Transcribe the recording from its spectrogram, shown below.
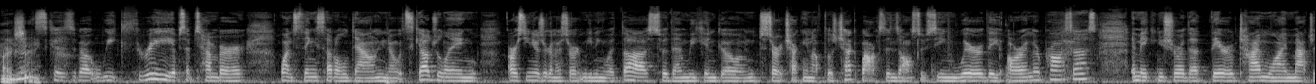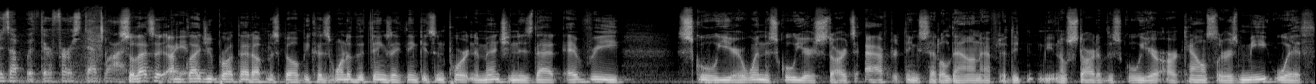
See. I mm-hmm. see. Because about week three of September, once things settle down, you know, with scheduling, our seniors are going to start meeting with us, so then we can go and start checking off those check boxes and also seeing where they are in their process and making sure that their timeline matches up with their first deadline. So that's. A, I'm Right. glad you brought that up, Ms. Bell, because one of the things I think is important to mention is that every school year, when the school year starts, after things settle down, after the you know start of the school year, our counselors meet with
